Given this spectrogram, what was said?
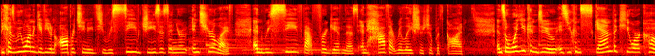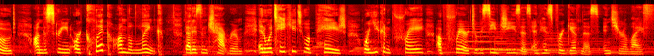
because we want to give you an opportunity to receive Jesus in your, into your life and receive that forgiveness and have that relationship with God. And so what you can do is you can scan the QR code on the screen or click on the link that is in chat room and it will take you to a page where you can pray a prayer to receive Jesus and his forgiveness into your life.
